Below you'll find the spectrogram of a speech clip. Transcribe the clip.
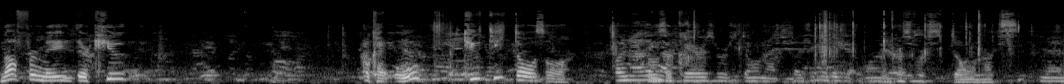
Not for me. They're cute. Okay. Oh, cutitos. Oh, Oh, now they Those have are- Bears vs Donuts. So I think I could get one of Bears those. vs. Donuts. Yeah.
